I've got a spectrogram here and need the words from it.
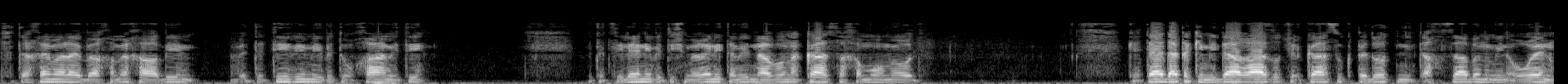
שתרחם עלי ברחמיך הרבים, ותיטיב עמי בטובך האמיתי, ותצילני ותשמרני תמיד מעוון הכעס החמור מאוד. כי אתה ידעת כי מידה הרעה הזאת של כעס וקפדות נתאחזה בנו מנעורינו.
